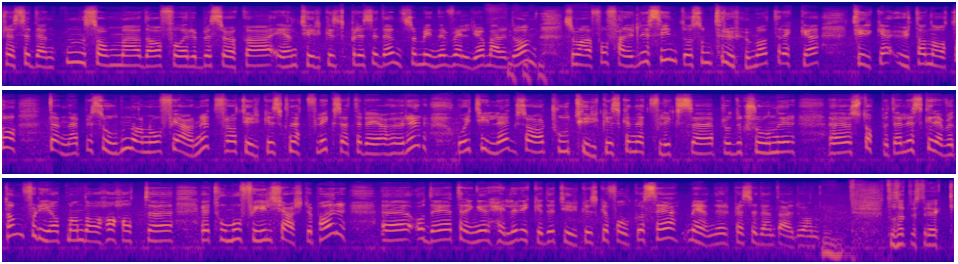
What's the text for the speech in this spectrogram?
presidenten som eh, da får besøk av en tyrkisk president som minner veldig om Erdogan, som er forferdelig sint og som truer med å trekke Tyrkia ut av Nato. Denne episoden er nå fjernet fra tyrkisk Netflix, etter det jeg hører. Og i tillegg så har to tyrkiske Netflix-produksjoner eh, stoppet eller skrevet om, fordi at man da har hatt eh, et homofil kjærestepar. Og det trenger heller ikke det tyrkiske folk å se, mener president Erdogan. Da setter vi strek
